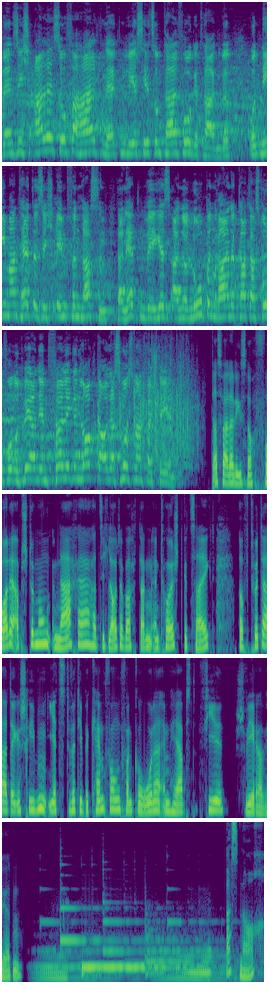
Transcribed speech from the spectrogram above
wenn sich alle so verhalten hätten, wie es hier zum Teil vorgetragen wird, und niemand hätte sich impfen lassen, dann hätten wir jetzt eine lupenreine Katastrophe und wären im völligen Lockdown. Das muss man verstehen. Das war allerdings noch vor der Abstimmung. Nachher hat sich Lauterbach dann enttäuscht gezeigt. Auf Twitter hat er geschrieben, jetzt wird die Bekämpfung von Corona im Herbst viel schwerer werden. Was noch?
